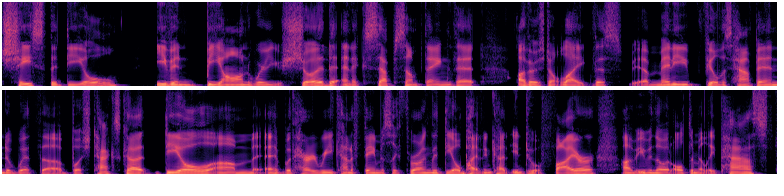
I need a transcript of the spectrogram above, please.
chase the deal even beyond where you should and accept something that others don't like. This many feel this happened with the Bush tax cut deal, um, with Harry Reid kind of famously throwing the deal Biden cut into a fire, um, even though it ultimately passed.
